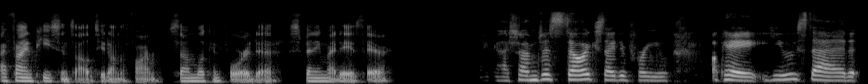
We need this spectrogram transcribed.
I find peace and solitude on the farm. So I'm looking forward to spending my days there oh My gosh, I'm just so excited for you. Okay, you said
